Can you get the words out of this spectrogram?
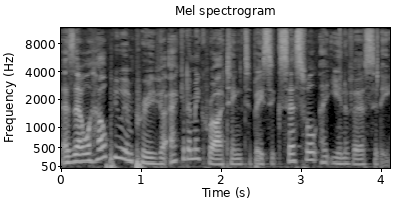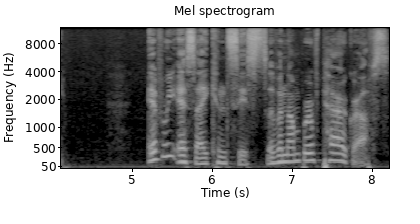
as they will help you improve your academic writing to be successful at university. Every essay consists of a number of paragraphs.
